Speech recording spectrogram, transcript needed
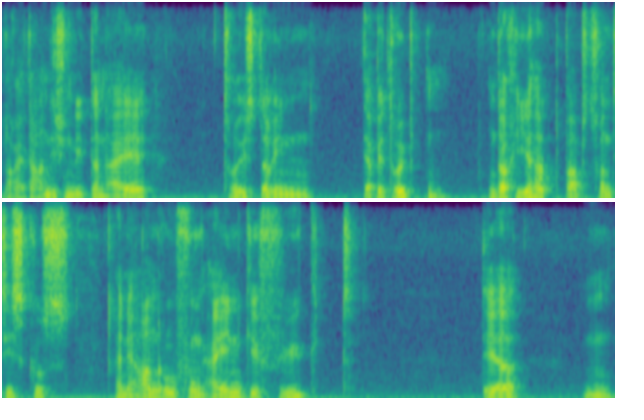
loredanischen Litanei, Trösterin der Betrübten. Und auch hier hat Papst Franziskus eine Anrufung eingefügt, der hm,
